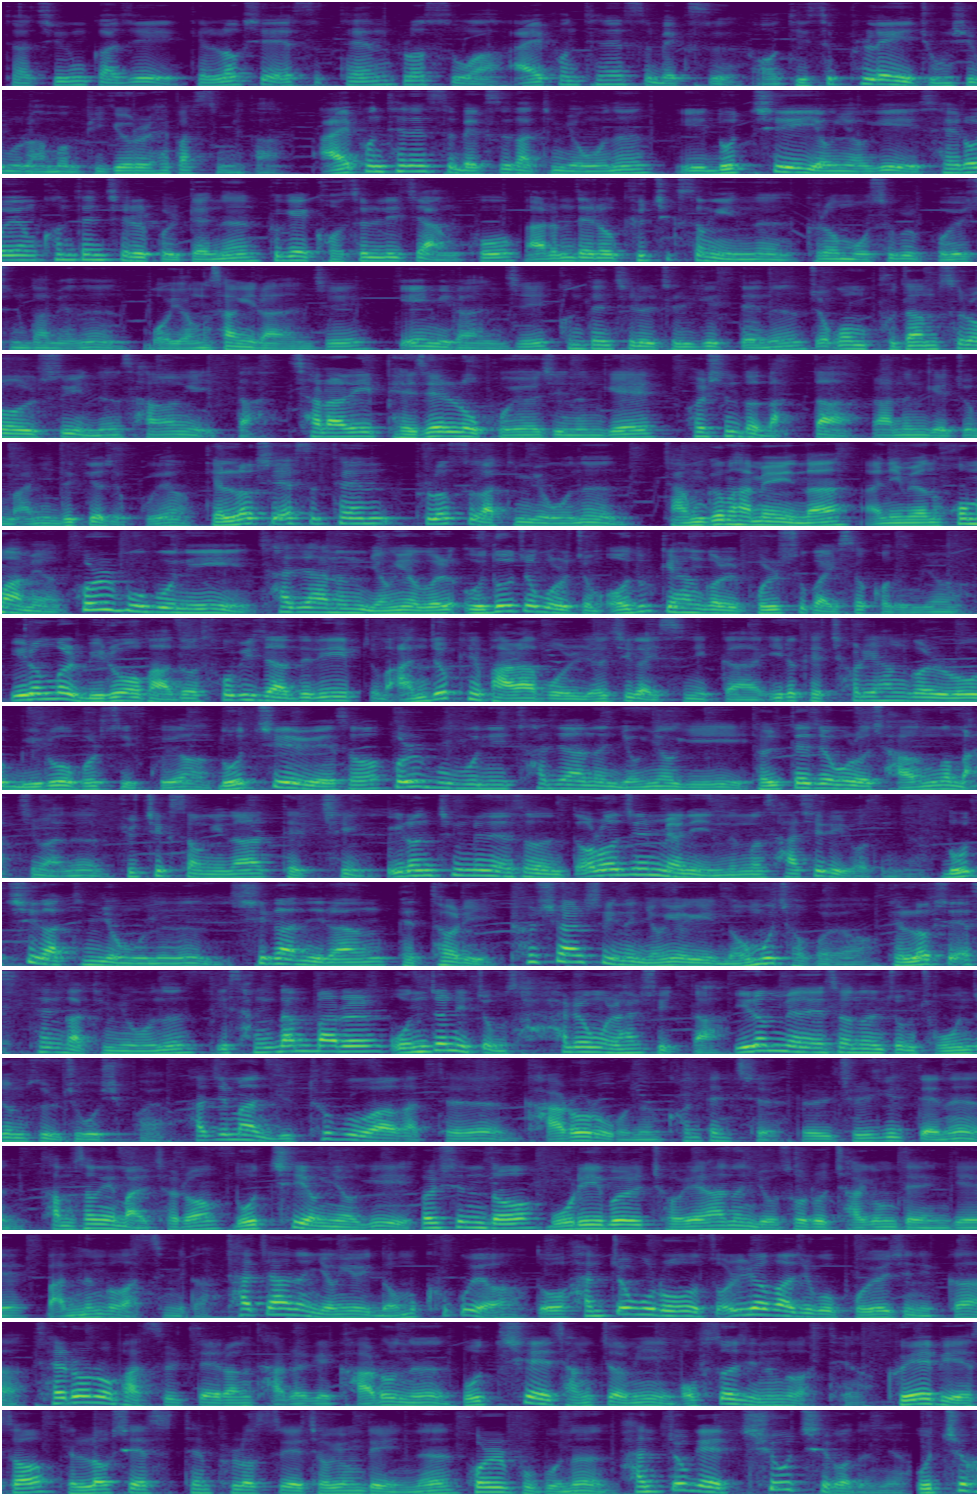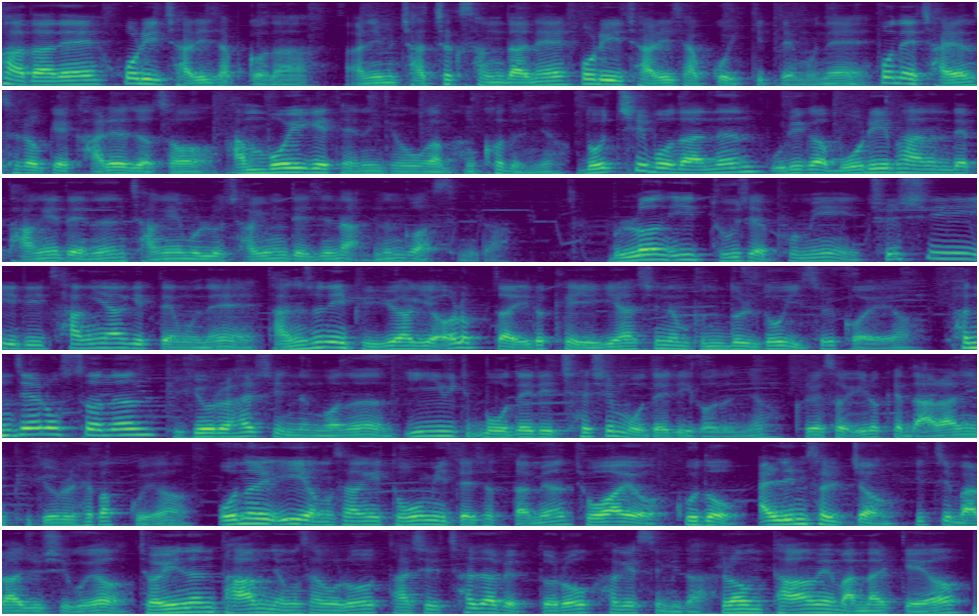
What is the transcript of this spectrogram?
자 지금까지 갤럭시 S10 플러스와 아이폰 XS 맥스 어, 디스플레이 중심으로 한번 비교를 해봤습니다. 아이폰 XS 맥스 같은 경우는 이 노치 영역이 세로형 컨텐츠를 볼 때는 크게 거슬리지 않고 나름대로 규칙성이 있는 그런 모습을 보여준다면은 뭐 영상이라든지 게임이라든지 컨텐츠를 즐길 때는 조금 부담스러울 수 있는 상황에 있다. 차라리 베젤로 보여지는 게 훨씬 더 낫다라는 게 좀 많이 느껴졌고요. 갤럭시 S10 플러스 같은 경우는 잠금 화면이나 아니면 홈 화면, 홀부 분이 차지하는 영역을 의도적으로 좀 어둡게 한 걸 볼 수가 있었거든요. 이런 걸 미루어 봐도 소비자들이 좀 안 좋게 바라볼 여지가 있으니까 이렇게 처리한 걸로 미루어 볼 수 있고요. 노치에 의해서 홀 부분이 차지하는 영역이 절대적으로 작은 건 맞지만은 규칙성이나 대칭 이런 측면에서는 떨어진 면이 있는 건 사실이거든요. 노치 같은 경우는 시간이랑 배터리 표시할 수 있는 영역이 너무 적어요. 갤럭시 S10 같은 경우는 이 상단바를 온전히 좀 활용을 할 수 있다. 이런 면에서는 좀 좋은 점수를 주고 싶어요. 하지만 유튜브와 같은 가로로 오는 컨텐츠를 즐길 때는 삼성의 말처럼 노치 영역이 훨씬 더 몰입을 저해하는 요소로 작용되는 게 맞는 것 같습니다. 차지하는 영역이 너무 크고요. 또 한쪽으로 쏠려가지고 보여지니까 세로로 봤을 때랑 다르게 가로는 노치의 장점이 없어지는 것 같아요. 그에 비해서 갤럭시 S10 플러스에 적용되어 있는 홀 부분은 한쪽에 치우치거든요. 우측 하단에 홀이 자리 잡거나 아니면 좌측 상단에 홀이 자리 잡고 있기 때문에 폰에 자연스럽게 가려져서 안 보이게 되는 경우가 많거든요. 노치보다는 우리가 몰입하는데 방해되는 장애물로 작용되지는 않는 것 같습니다. 물론 이 두 제품이 출시일이 상이하기 때문에 단순히 비교하기 어렵다 이렇게 얘기하시는 분들도 있을 거예요. 현재로서는 비교를 할 수 있는 거는 이 모델이 최신 모델이거든요. 그래서 이렇게 나란히 비교를 해봤고요. 오늘 이 영상이 도움이 되셨다면 좋아요, 구독, 알림 설정 잊지 말아주시고요. 저희는 다음 영상으로 다시 찾아뵙도록 하겠습니다. 그럼 다음에 만날게요.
